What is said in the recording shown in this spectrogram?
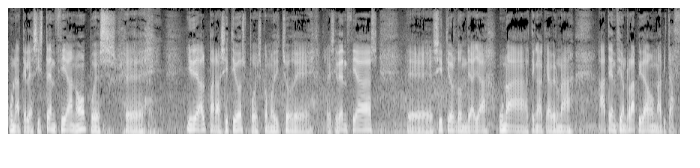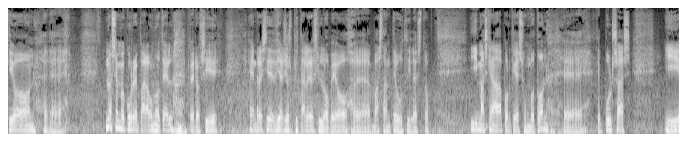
una teleasistencia, ¿no? Pues eh, ideal para sitios, pues como he dicho, de residencias, eh, sitios donde haya una, tenga que haber una atención rápida, una habitación. Eh, no se me ocurre para un hotel, pero sí en residencias y hospitales lo veo bastante útil esto. Y más que nada porque es un botón que pulsas y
